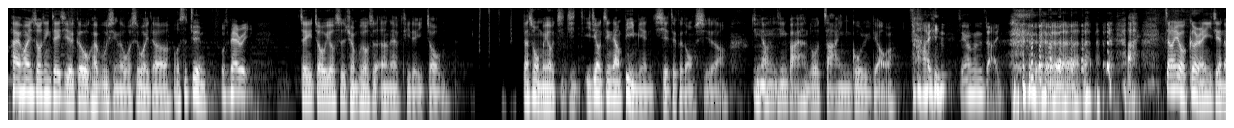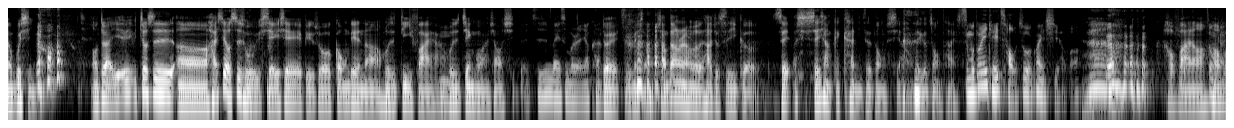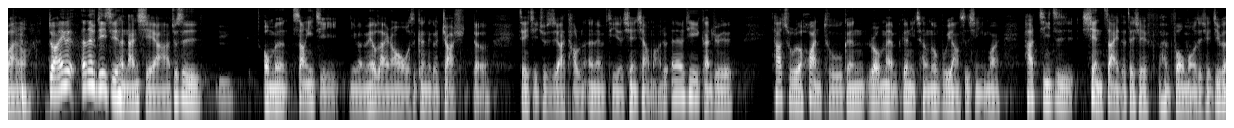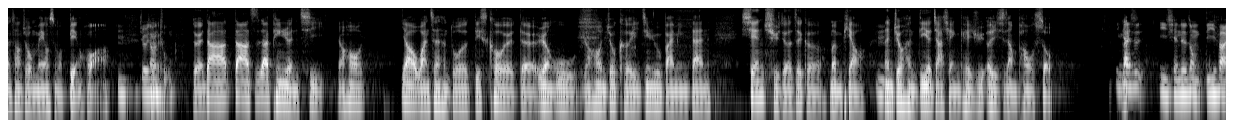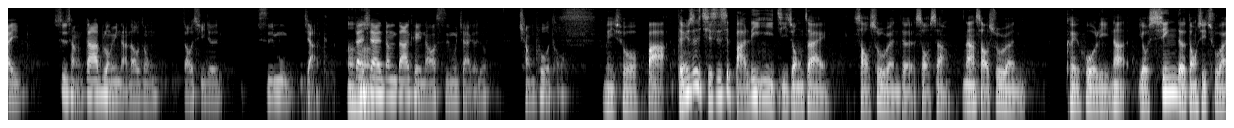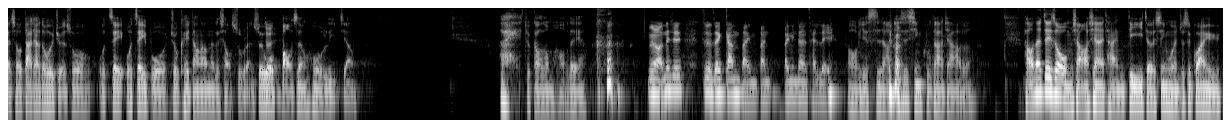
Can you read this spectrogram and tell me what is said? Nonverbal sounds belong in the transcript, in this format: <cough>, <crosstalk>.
嗨，欢迎收听这一集的歌，我快不行了。我是韦德，我是 Jim，我是 Perry。这一周又是全部都是 NFT 的一周，但是我们有尽已经有尽量避免写这个东西了，尽量已经把很多杂音过滤掉了。杂音？怎样算是杂音？<laughs> 啊，这样又有个人意见了，不行。<laughs> 哦，对啊，也就是呃，还是有试图写一些，比如说公链啊，或者是 DeFi 啊，或者是建工的消息。对，只是没什么人要看。对，只是没什么。想当然了，它就是一个谁谁想看你这个东西啊？这个状态。<laughs> 什么东西可以炒作？快写好不好？<laughs> 好烦哦，好烦哦。对啊，因为 NFT 其实很难写啊。就是嗯，我们上一集你们没有来，然后我是跟那个 Josh 的这一集就是要讨论 NFT 的现象嘛。就 NFT 感觉。它除了换图跟 roadmap 跟你承诺不一样的事情以外，它机制现在的这些很 formal 这些基本上就没有什么变化。嗯，就一张图。对，大家大家是在拼人气，然后要完成很多 Discord 的任务，然后你就可以进入白名单，先取得这个门票，那你就很低的价钱可以去二级市场抛售。应该是以前的这种 DeFi 市场，大家不容易拿到这种早期的。私募价格，但现在当大家可以拿到私募价格，就抢破头。没错，把等于是其实是把利益集中在少数人的手上，那少数人可以获利。那有新的东西出来的时候，大家都会觉得说，我这我这一波就可以当到那个少数人，所以我保证获利。这样，哎，就搞得我们好累啊！<laughs> 没有啊，那些真的在干白白白名单的才累。哦，也是啊，<laughs> 也是辛苦大家了。好，那这周我们想要现在谈第一则新闻，就是关于，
